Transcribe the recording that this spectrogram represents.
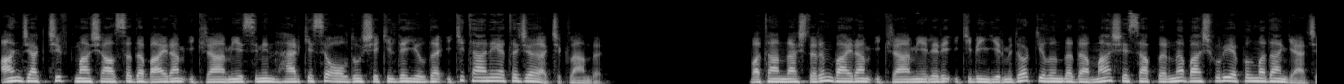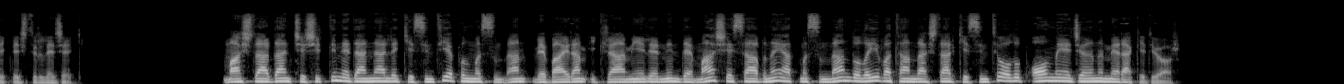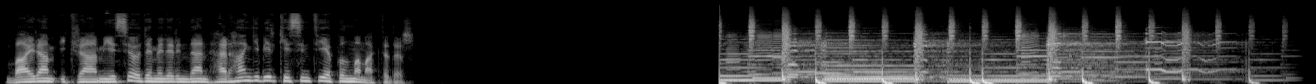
Ancak çift maaş alsa da bayram ikramiyesinin herkese olduğu şekilde yılda iki tane yatacağı açıklandı. Vatandaşların bayram ikramiyeleri 2024 yılında da maaş hesaplarına başvuru yapılmadan gerçekleştirilecek. Maaşlardan çeşitli nedenlerle kesinti yapılmasından ve bayram ikramiyelerinin de maaş hesabına yatmasından dolayı vatandaşlar kesinti olup olmayacağını merak ediyor. Bayram ikramiyesi ödemelerinden herhangi bir kesinti yapılmamaktadır.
